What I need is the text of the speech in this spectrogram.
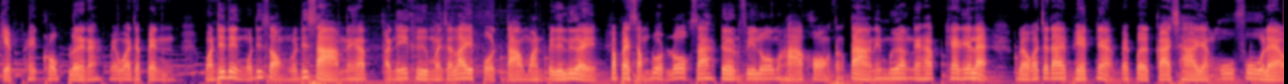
เก็บให้ครบเลยนะ ไม่ว่าจะเป็นวันที่ 1 วันที่ 2 วันที่3นะครับอันนี้คือมันจะไล่ปลดตามวันไปเรื่อยๆ ก็ไปสำรวจโลกซะเดินฟรีโรมหาของต่างๆ ในเมืองนะครับแค่นี้แหละเราก็จะได้เพชรเนี่ยไปเปิดกาชาอย่างอู้ฟู่แล้ว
